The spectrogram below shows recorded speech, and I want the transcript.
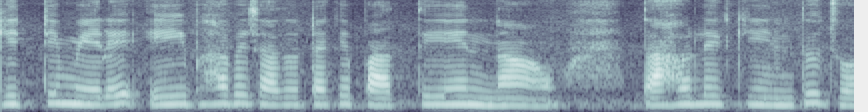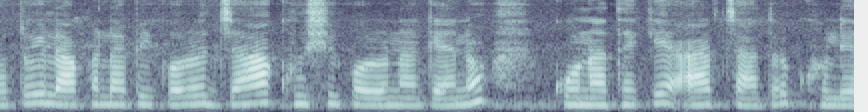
গিট্টি মেরে এইভাবে চাদরটাকে পাতিয়ে নাও, তাহলে কিন্তু যতই লাফালাফি করো, যা খুশি করো না কেন, কোনা থেকে আর চাদর খুলে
